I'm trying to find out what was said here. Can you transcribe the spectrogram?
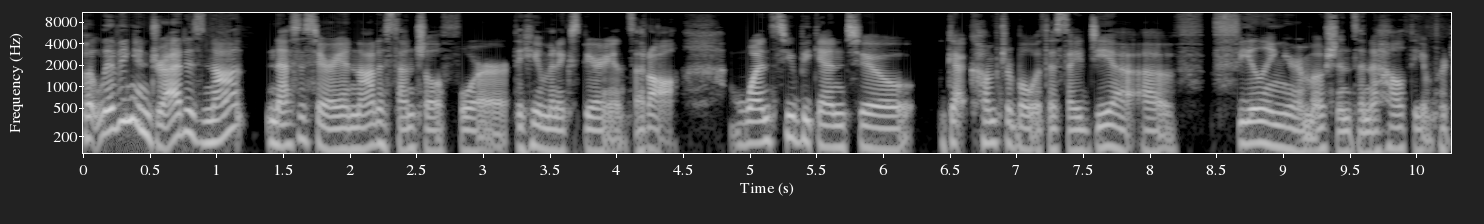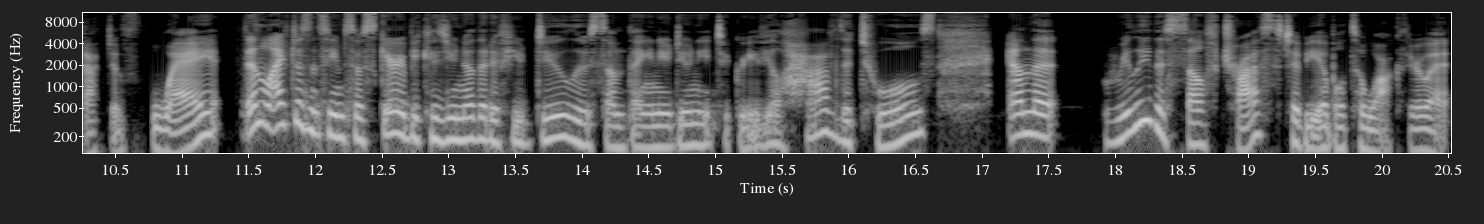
But living in dread is not necessary and not essential for the human experience at all. Once you begin to get comfortable with this idea of feeling your emotions in a healthy and productive way, then life doesn't seem so scary because you know that if you do lose something and you do need to grieve, you'll have the tools and the really the self trust to be able to walk through it.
